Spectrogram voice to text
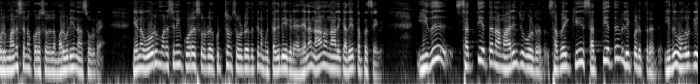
ஒரு மனுஷனை குறை சொல்லலை. மறுபடியும் நான் சொல்கிறேன் ஏன்னா ஒரு மனுஷனையும் குறை சொல்கிறது குற்றம் சொல்கிறதுக்கு நமக்கு தகுதியே கிடையாது. ஏன்னா நானும் நாளைக்கு அதே தப்பை செய்வேன். இது சத்தியத்தை நாம் அறிஞ்சு கொள்வது சபைக்கு சத்தியத்தை வெளிப்படுத்துறது. இது உங்களுக்கு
